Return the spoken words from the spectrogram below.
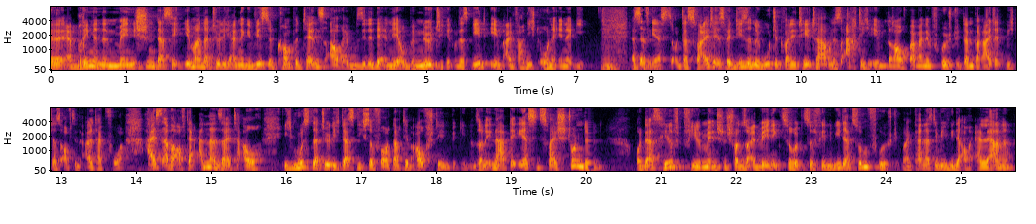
äh, erbringenden Menschen, dass sie immer natürlich eine gewisse Kompetenz auch im Sinne der Ernährung benötigen. Und das geht eben einfach nicht ohne Energie. Das ist das Erste. Und das Zweite ist, wenn diese eine gute Qualität haben, das achte ich eben drauf bei meinem Frühstück, dann bereitet mich das auf den Alltag vor. Heißt aber auf der anderen Seite auch, ich muss natürlich das nicht sofort nach dem Aufstehen beginnen, sondern innerhalb der ersten zwei Stunden Und das hilft vielen Menschen schon so ein wenig zurückzufinden, wieder zum Frühstück. Man kann das nämlich wieder auch erlernen.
